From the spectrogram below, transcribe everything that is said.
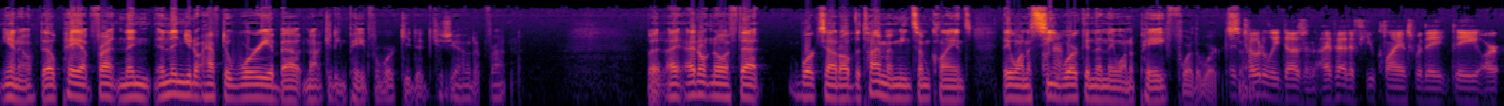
you know, they'll pay up front, and then and then you don't have to worry about not getting paid for work you did because you have it up front. But I, I don't know if that works out all the time. I mean, some clients they want to see no. work and then they want to pay for the work. It So. totally doesn't. I've had a few clients where they, they are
